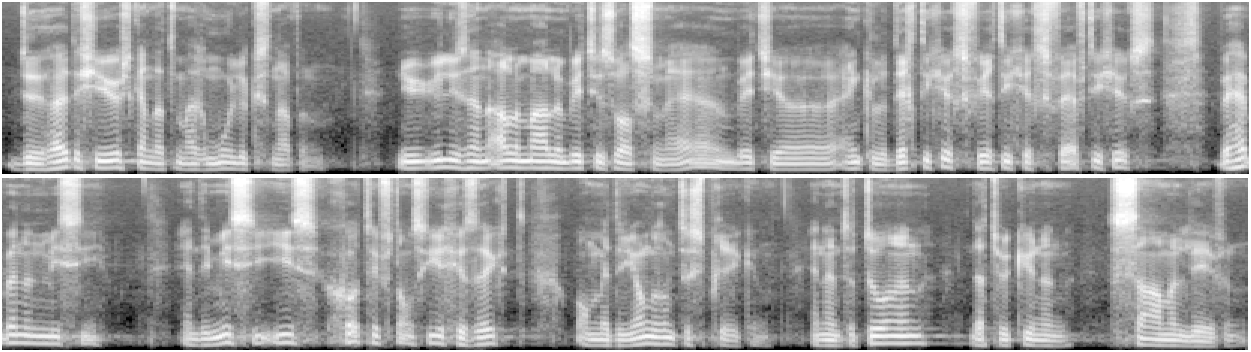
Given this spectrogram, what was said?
De huidige jeugd kan dat maar moeilijk snappen. Nu, jullie zijn allemaal een beetje zoals mij, een beetje enkele dertigers, veertigers, vijftigers. We hebben een missie. En die missie is, God heeft ons hier gezegd om met de jongeren te spreken en hen te tonen dat we kunnen samenleven.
